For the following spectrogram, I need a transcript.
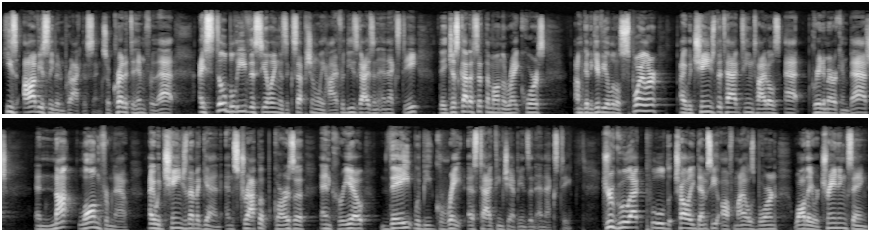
He's obviously been practicing, so credit to him for that. I still believe the ceiling is exceptionally high for these guys in NXT. They just got to set them on the right course. I'm going to give you a little spoiler. I would change the tag team titles at Great American Bash, and not long from now, I would change them again and strap up Garza and Carrillo. They would be great as tag team champions in NXT. Drew Gulak pulled Charlie Dempsey off Myles Borne while they were training, saying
